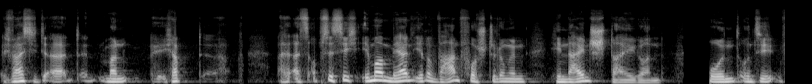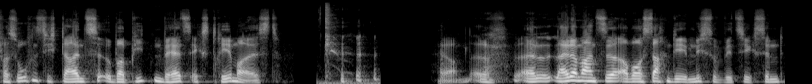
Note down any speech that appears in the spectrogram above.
ich weiß nicht, äh, man, ich habe, als ob sie sich immer mehr in ihre Wahnvorstellungen hineinsteigern und, und sie versuchen sich darin zu überbieten, wer jetzt extremer ist. ja, äh, äh, leider machen sie aber auch Sachen, die eben nicht so witzig sind,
